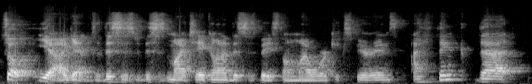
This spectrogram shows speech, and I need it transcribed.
So yeah, again, so this is this is my take on it. This is based on my work experience. I think that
